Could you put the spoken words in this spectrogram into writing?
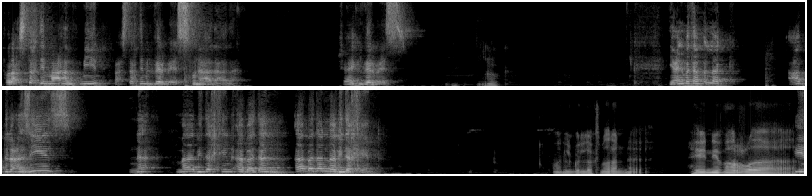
فراح استخدم معها مين؟ راح استخدم ال verb s. هنا هذا هذا. شايف ال verb s؟ okay يعني مثلا بقول لك عبد العزيز ما بدخن ابدا. ابدا ما بدخن. نقول لك مثلا he never uh, he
